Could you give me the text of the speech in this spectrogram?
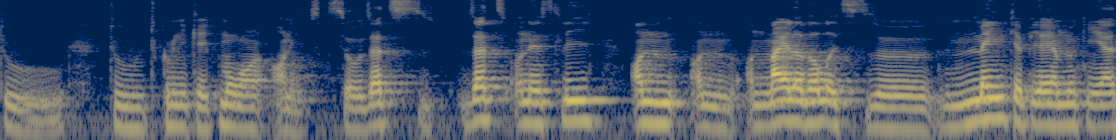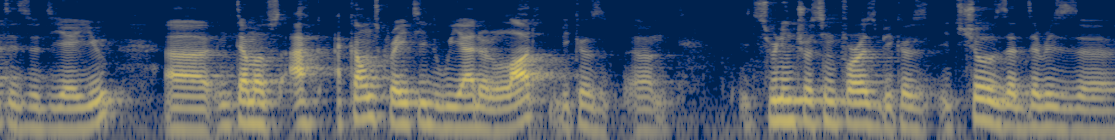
to, to, to, communicate more on it. So that's, that's honestly, on, on, on my level, it's the, the main KPI I'm looking at is the DAU. Uh, in terms of ac accounts created, we had a lot because um, it's really interesting for us because it shows that there is a,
